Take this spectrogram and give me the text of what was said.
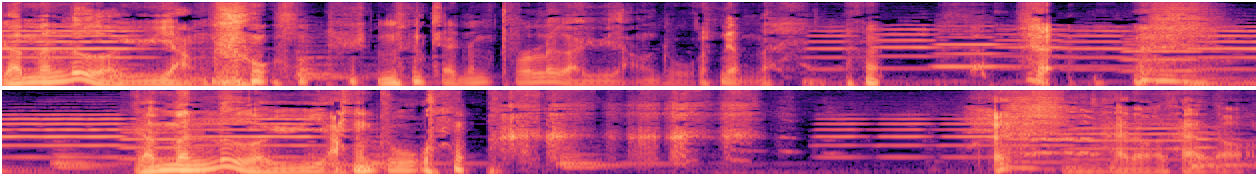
人们乐于养猪，人们这人不乐于养猪，人们，人们乐于养猪，太逗太逗了。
